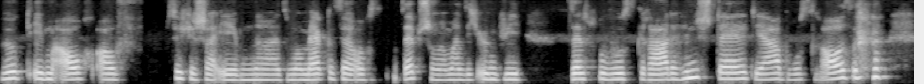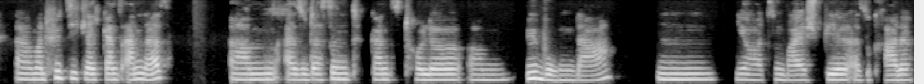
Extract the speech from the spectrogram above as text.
wirkt eben auch auf psychischer Ebene. Also man merkt es ja auch selbst schon, wenn man sich irgendwie selbstbewusst gerade hinstellt, ja, Brust raus, äh, man fühlt sich gleich ganz anders. Ähm, also das sind ganz tolle ähm, Übungen da. Hm, ja, zum Beispiel, also gerade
